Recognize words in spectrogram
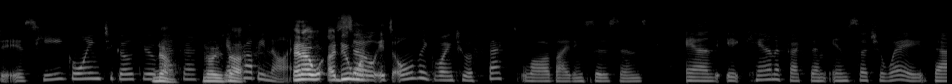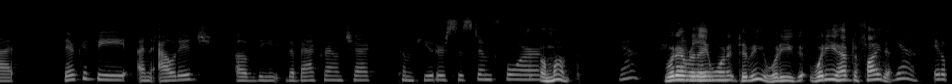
is he going to go through a No, background? no, he's yeah, not. probably not And I, I do so want it's only going to affect law-abiding citizens and it can affect them in such a way that there could be an outage of the the background check computer system for a month. Yeah. Whatever they mean- want it to be. What do you what do you have to fight it? yeah it'll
